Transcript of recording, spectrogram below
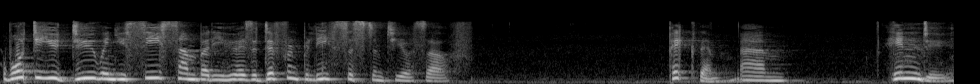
What do you do when you see somebody who has a different belief system to yourself? Pick them. Um, Hindu,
